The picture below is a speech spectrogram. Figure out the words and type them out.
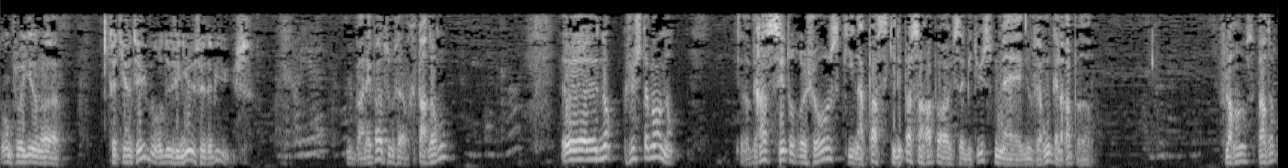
employé dans la chrétienté pour désigner cet habitus Ne parlez pas de tout ça. Pardon euh, Non, justement non. Grâce, c'est autre chose qui n'est pas sans rapport avec habitus, mais nous verrons quel rapport. Florence, pardon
